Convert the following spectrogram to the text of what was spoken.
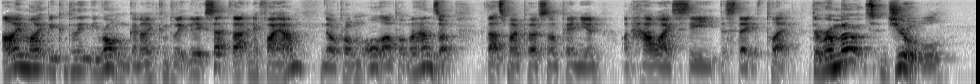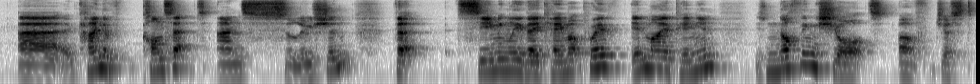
I might be completely wrong, and I completely accept that, and if I am, no problem at all, I'll put my hands up. That's my personal opinion on how I see the state of play. The remote duel uh, kind of concept and solution that seemingly they came up with, in my opinion, is nothing short of just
